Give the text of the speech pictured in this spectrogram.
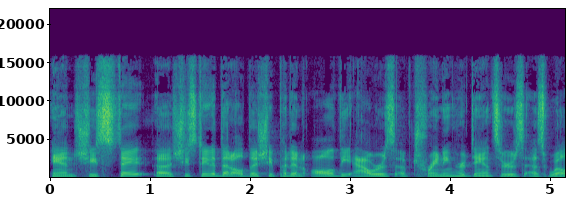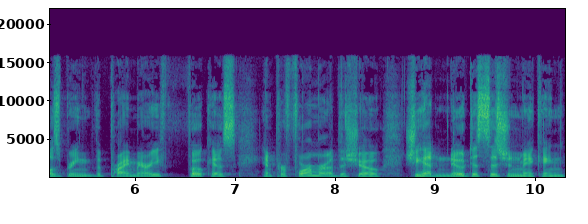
and she sta- uh, she stated that although she put in all the hours of training her dancers as well as being the primary focus and performer of the show, she had no decision making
